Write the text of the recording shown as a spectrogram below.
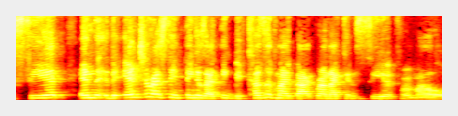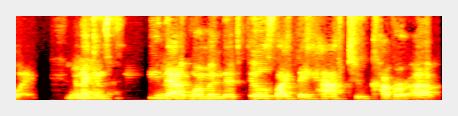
see it, and the, the, interesting thing is, I think because of my background, I can see it from a mile away, yeah. and I can see yeah. that woman that feels like they have to cover up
